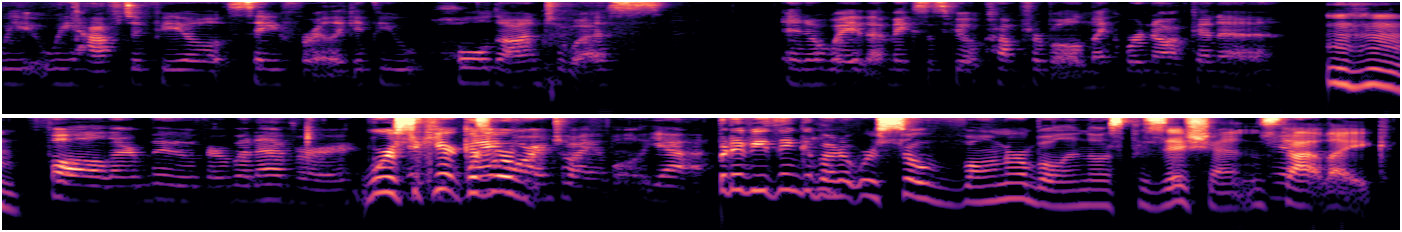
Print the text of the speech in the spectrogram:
we, we have to feel safer. Like if you hold on to us in a way that makes us feel comfortable and like we're not gonna fall or move or whatever. Mm-hmm. We're secure because we're- more enjoyable. Yeah. But if you think about it, we're so vulnerable in those positions that like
